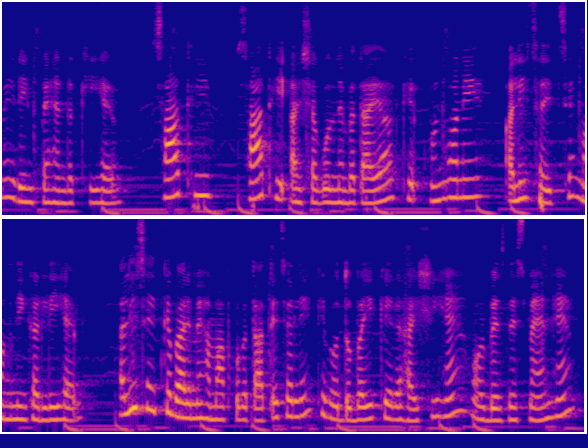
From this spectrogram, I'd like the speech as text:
में रिंग पहन रखी है। साथ ही साथ ही आयशा गुल ने बताया कि उन्होंने अली सईद से मंगनी कर ली है। अली सईद के बारे में हम आपको बताते चलें कि वो दुबई के रहायशी हैं और बिजनेसमैन हैं।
